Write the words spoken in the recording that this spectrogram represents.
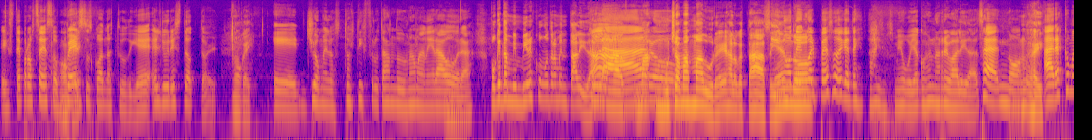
este proceso versus cuando estudié el Juris Doctor. Eh, yo me lo estoy disfrutando de una manera mm. ahora. Porque también vienes con otra mentalidad, mucha más madurez a lo que estás haciendo. Y no tengo el peso de que te, ay Dios mío, voy a coger una revalida. O sea, no. Ahora es como,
